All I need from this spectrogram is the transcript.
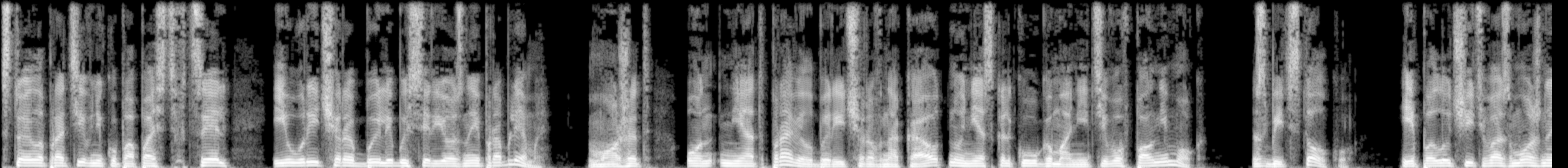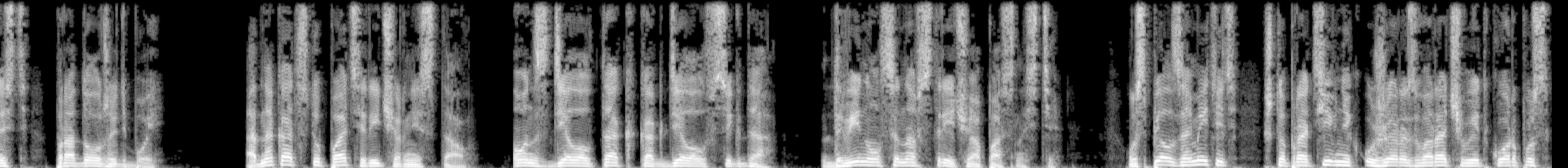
Стоило противнику попасть в цель, и у Ричера были бы серьезные проблемы. Может, он не отправил бы Ричера в нокаут, но несколько угомонить его вполне мог, сбить с толку и получить возможность продолжить бой. Однако отступать Ричард не стал. Он сделал так, как делал всегда. Двинулся навстречу опасности. Успел заметить, что противник уже разворачивает корпус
